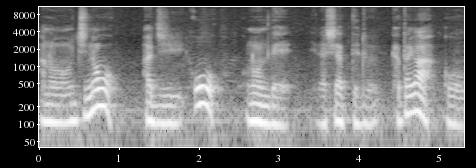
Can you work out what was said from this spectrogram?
あのうちの味を好んでいらっしゃってる方がこ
